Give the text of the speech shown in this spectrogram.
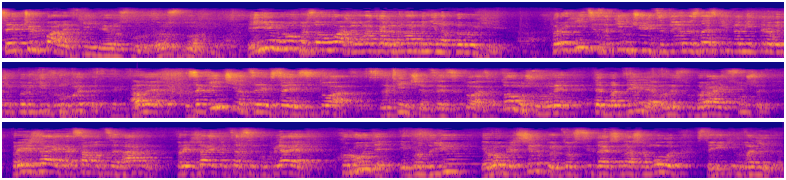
Це як тюльпани в Києві ростуть. І їм робиш зауваження, вона каже, вона мені на пироги. Пироги ці закінчуються, то я не знаю, скільки там їх треба тих пирогів зробити. Але закінчення цієї ситуації, закінчення цієї ситуації в тому, що вони те бадилля, вони збирають сушать, приїжджають так само цигани, приїжджають і це все купляють, крутять і продають, і роблять ширку, і то всі далі наша молодь стають інвалідами.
